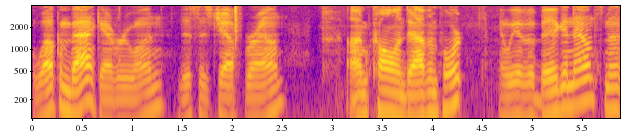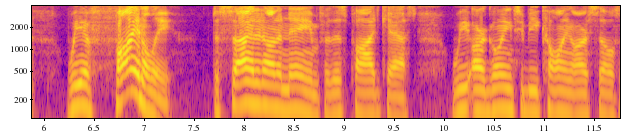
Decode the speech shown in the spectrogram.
Welcome back, everyone. This is Jeff Brown, I'm Colin Davenport. and we have a big announcement. We have finally decided on a name for this podcast. We are going to be calling ourselves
